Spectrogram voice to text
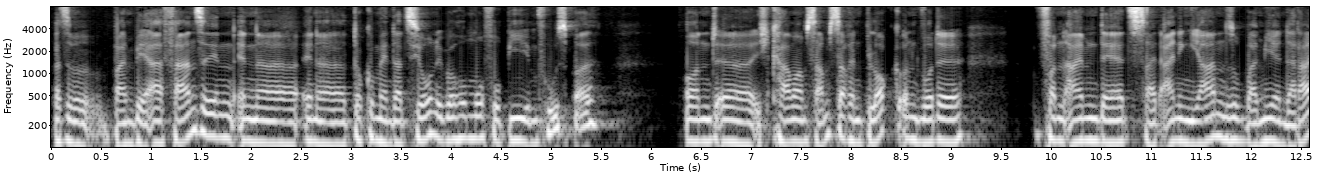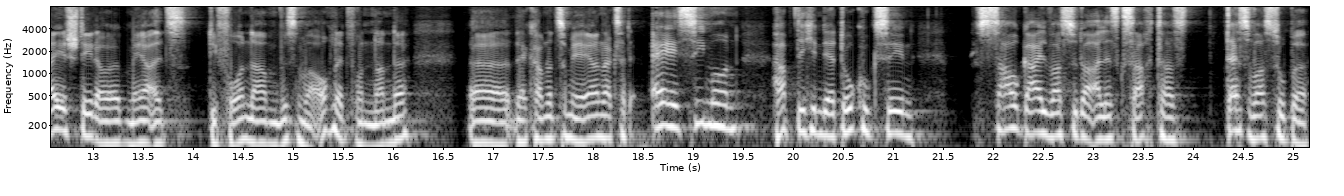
also beim BR Fernsehen in einer, in einer Dokumentation über Homophobie im Fußball. Und äh, ich kam am Samstag in den Blog und wurde von einem, der jetzt seit einigen Jahren so bei mir in der Reihe steht, aber mehr als die Vornamen wissen wir auch nicht voneinander. Äh, der kam dann zu mir her und hat gesagt, ey Simon, hab dich in der Doku gesehen. Saugeil, was du da alles gesagt hast. Das war super.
